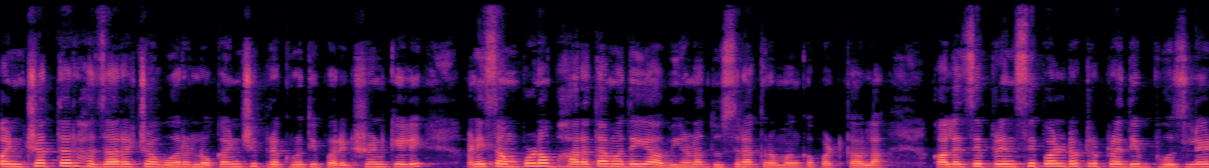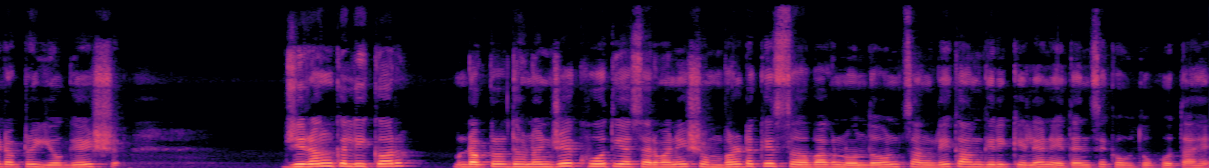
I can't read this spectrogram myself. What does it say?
पंच्याहत्तर हजाराच्या वर लोकांची प्रकृती परीक्षण केले आणि संपूर्ण भारतामध्ये या अभियानात दुसरा क्रमांक पटकावला. कॉलेजचे principal doctor Pradeep Bhosale doctor Yogesh Jirankalikar doctor Dhananjay Khot या सर्वांनी शंभर टक्के सहभाग नोंदवून चांगली कामगिरी केल्याने त्यांचे कौतुक होत आहे.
